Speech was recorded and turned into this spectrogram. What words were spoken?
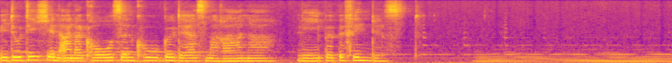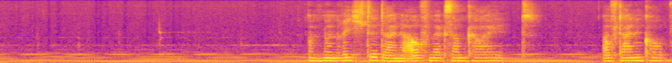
wie du dich in einer großen Kugel der Smarana Liebe befindest. Und nun richte deine Aufmerksamkeit auf deinen Kopf.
